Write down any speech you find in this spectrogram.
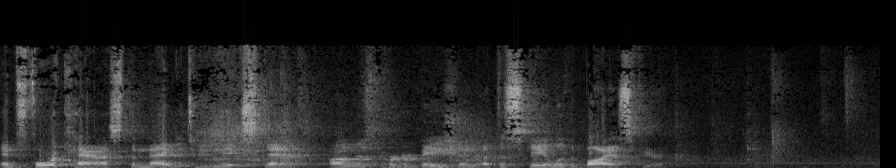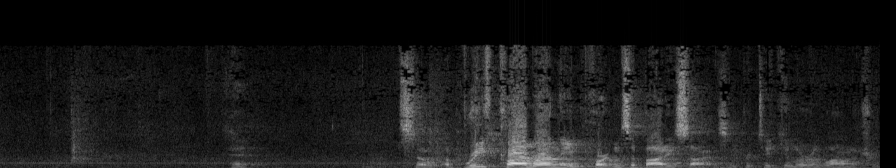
and forecast the magnitude and extent on this perturbation at the scale of the biosphere. Okay. So, a brief primer on the importance of body size, in particular allometry.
